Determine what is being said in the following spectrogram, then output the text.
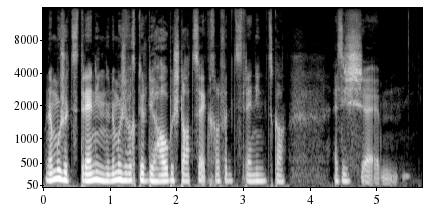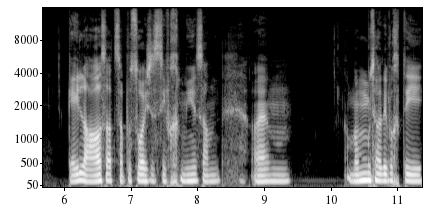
und dann musst du ins Training und dann musst du einfach durch die halbe Stadt säckeln, für ins Training zu gehen. Es ist, ähm, geiler Ansatz, aber so ist es einfach mühsam. Ähm, man muss halt einfach die,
